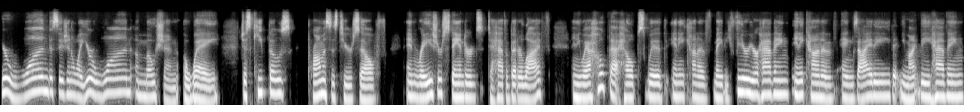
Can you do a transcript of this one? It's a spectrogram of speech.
You're one decision away. You're one emotion away. Just keep those promises to yourself and raise your standards to have a better life Anyway, I hope that helps with any kind of maybe fear you're having, any kind of anxiety that you might be having.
